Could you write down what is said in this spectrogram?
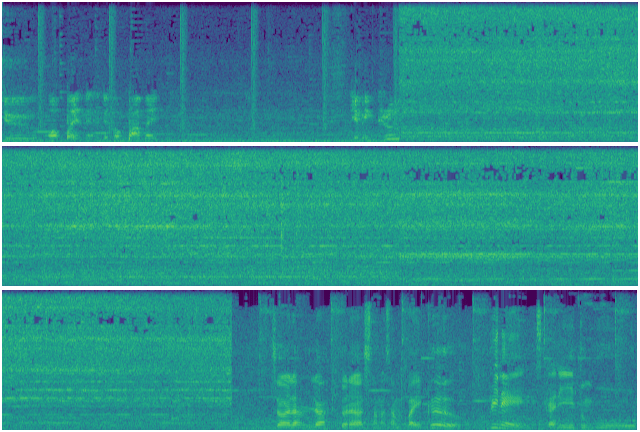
To open the compartment. Cabin crew. So Alhamdulillah kita dah selamat sampai ke Penang. Sekarang ni tunggu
